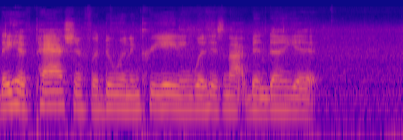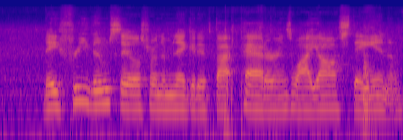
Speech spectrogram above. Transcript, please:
They have passion for doing and creating what has not been done yet. They free themselves from the negative thought patterns while y'all stay in them.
